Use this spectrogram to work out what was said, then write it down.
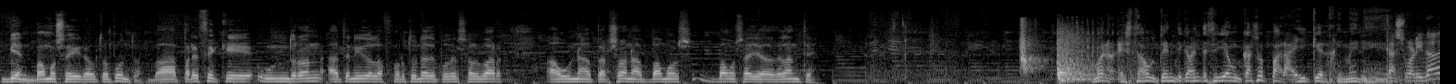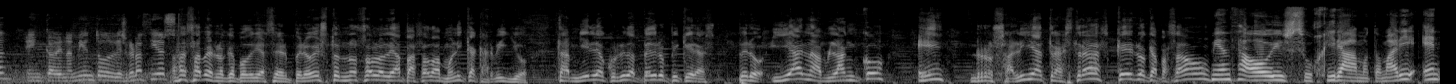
Bien, vamos a ir a otro punto. Va, parece que un dron ha tenido la fortuna de poder salvar a una persona. Vamos, vamos allá adelante. Bueno, esto auténticamente sería un caso para Iker Jiménez. Casualidad, encadenamiento de desgracias. A saber lo que podría ser, pero esto no solo le ha pasado a Mónica Carrillo, también le ha ocurrido a Pedro Piqueras. Pero, ¿y Ana Blanco? ¿Eh? ¿Rosalía tras tras? ¿Qué es lo que ha pasado? Comienza hoy su gira a Motomari en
